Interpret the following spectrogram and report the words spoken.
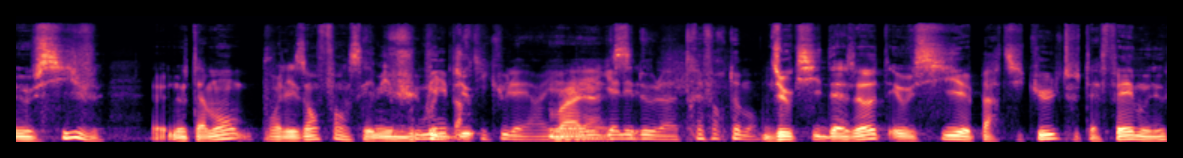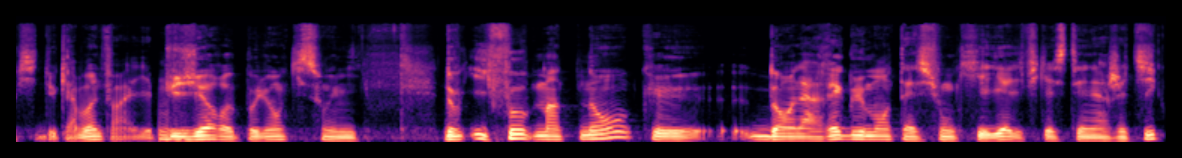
nocive notamment pour les enfants. C'est beaucoup de particulière. Il y, a, il y a les deux là, très fortement. Dioxyde d'azote et aussi euh, particules, tout à fait, monoxyde de carbone. Enfin, il y a mmh. plusieurs euh, polluants qui sont émis. Donc, il faut maintenant que dans la réglementation qui est liée à l'efficacité énergétique,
